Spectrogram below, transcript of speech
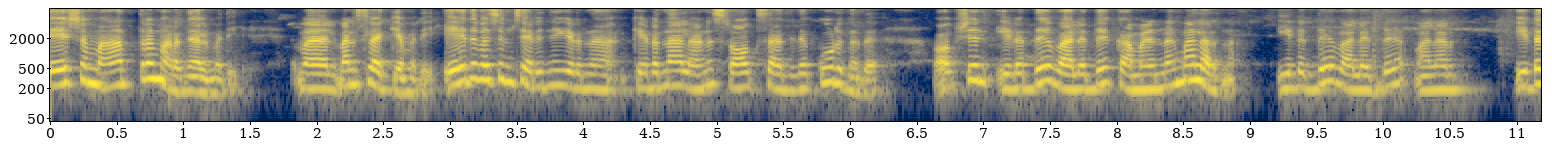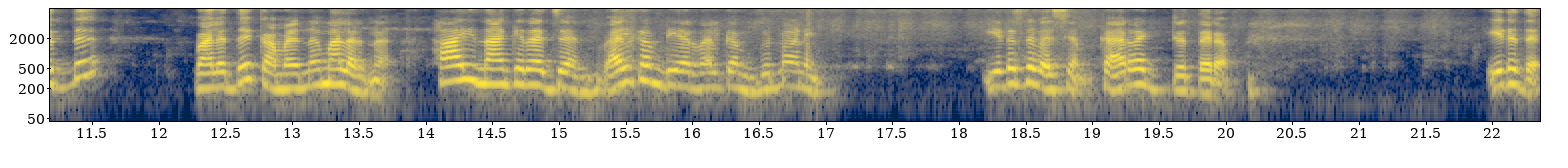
ശേഷം മാത്രം അറിഞ്ഞാൽ മതി. മനസ്സിലാക്കിയാൽ മതി. ഏത് വശം ചെരിഞ്ഞു കിടന്ന കിടന്നാലാണ് സ്ട്രോക്ക് സാധ്യത കൂടുന്നത്. ഓപ്ഷൻ ഇടത് വലത് കമഴ്ന്ന് മലർന്ന്. ഇടത് വലത് മലർ ഇടത് വലത് കമഴ്ന്ന് മലർന്ന്. Hi Nagarajan. Welcome dear welcome good morning ഇടത് വശം. കറക്റ്റ് ഉത്തരം. ഇടത്.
